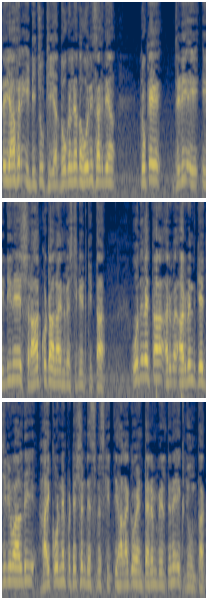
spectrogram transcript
ਤੇ ਜਾਂ ਫਿਰ ਈਡੀ ਝੂਠੀ ਆ। ਦੋ ਗੱਲਾਂ ਤਾਂ ਹੋ ਨਹੀਂ ਸਕਦੀਆਂ, ਕਿਉਂਕਿ ਜਿਹੜੀ ਈਡੀ ਨੇ ਸ਼ਰਾਬ ਘੁਟਾਲਾ ਇਨਵੈਸਟੀਗੇਟ ਕੀਤਾ ਉਹਦੇ ਵਿੱਚ ਤਾਂ ਅਰਵਿੰਦ ਕੇਜਰੀਵਾਲ ਦੀ ਹਾਈ ਕੋਰਟ ਨੇ ਪਟੀਸ਼ਨ ਡਿਸਮਿਸ ਕੀਤੀ। ਹਾਲਾਂਕਿ ਉਹ ਇੰਟਰਮ ਬੇਲ ਤੇ ਨੇ 1 ਜੂਨ ਤੱਕ।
